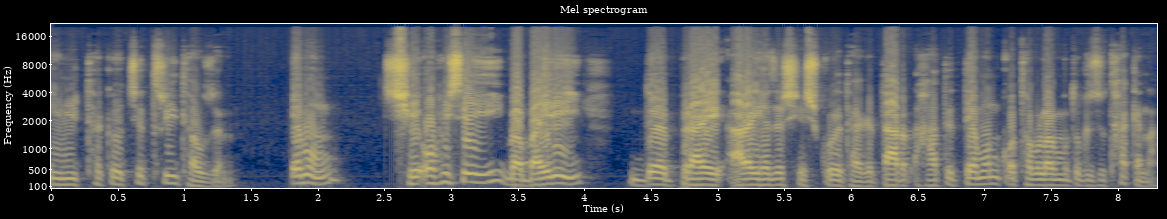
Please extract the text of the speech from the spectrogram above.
ইউনিট থাকে হচ্ছে থ্রি থাউজেন্ড এবং সে অফিসেই বা বাইরেই প্রায় আড়াই হাজার শেষ করে থাকে। তার হাতে তেমন কথা বলার মতো কিছু থাকে না।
